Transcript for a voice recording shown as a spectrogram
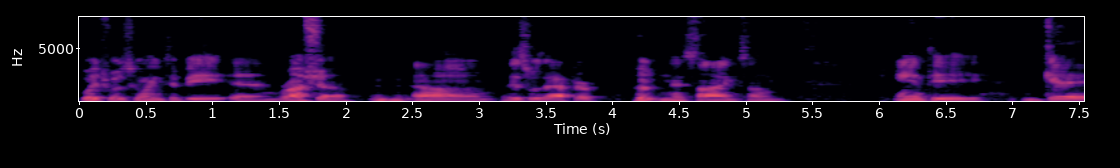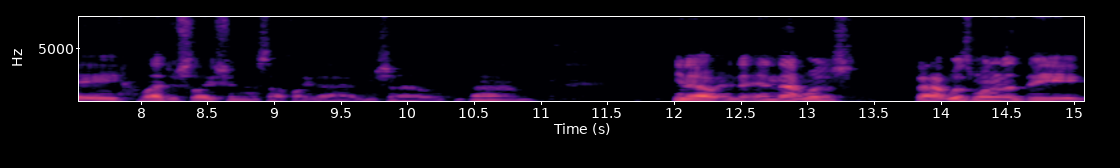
which was going to be in Russia Mhm. um, this was after Putin had signed some anti-gay legislation and stuff like that, and so um, you know, and and that was that was one of the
